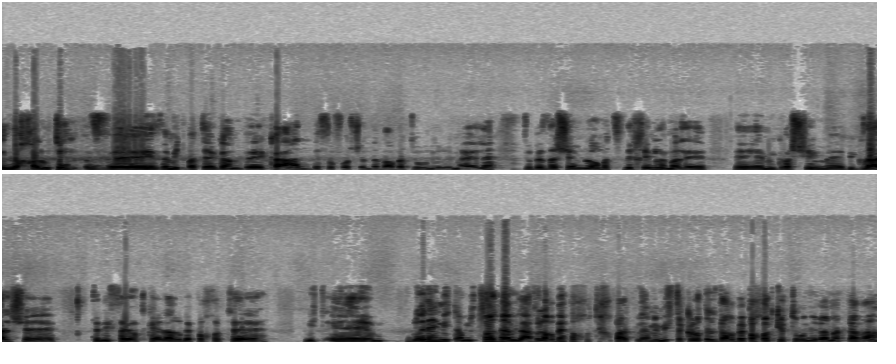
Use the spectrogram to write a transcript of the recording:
לחלוטין, וזה מתבטא גם בקהל בסופו של דבר בטורנירים האלה, ובזה שהם לא מצליחים למלא אה, מגרשים, אה, בגלל ש... טניסאיות כאלה הרבה פחות, אה, אה, לא יודע אם מתאמצות זה המילה, אבל הרבה פחות אכפת להם, הן מסתכלות על זה הרבה פחות כטורנירי מטרה,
